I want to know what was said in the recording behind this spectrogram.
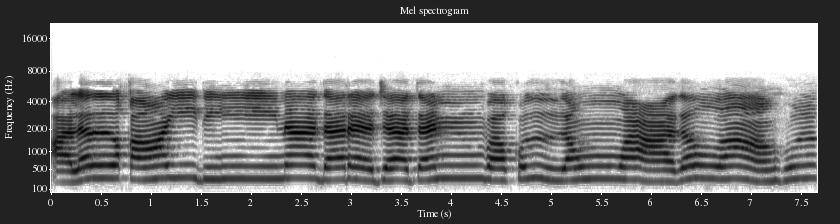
على القائدين درجة وكلا وعد الله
